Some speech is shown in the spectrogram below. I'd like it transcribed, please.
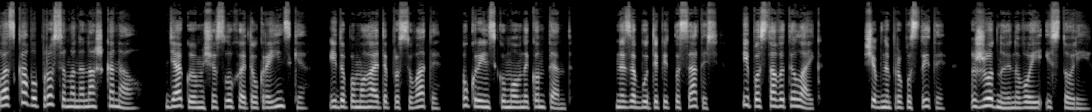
Ласкаво просимо на наш канал. Дякуємо, що слухаєте українське і допомагаєте просувати українськомовний контент. Не забудьте підписатись і поставити лайк, щоб не пропустити жодної нової історії.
